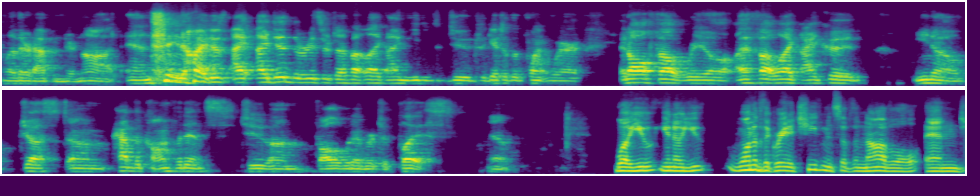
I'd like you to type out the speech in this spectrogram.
whether it happened or not. And, you know, I just, I, I did the research I felt like I needed to do to get to the point where it all felt real. I felt like I could, you know, just um, have the confidence to um, follow whatever took place. Yeah well you you know you one of the great achievements of the novel and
